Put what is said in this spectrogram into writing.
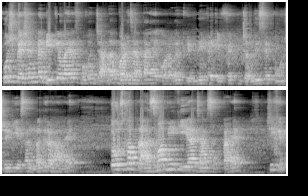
कुछ पेशेंट में बीके वायरस बहुत ज़्यादा बढ़ जाता है और अगर किडनी पे इफ़ेक्ट जल्दी से पहुंचेगी ऐसा लग रहा है तो उसका प्लाज्मा भी किया जा सकता है। ठीक है?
